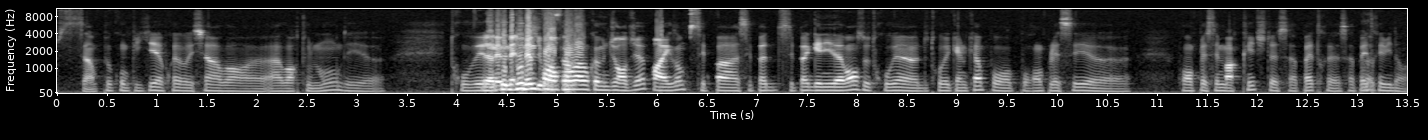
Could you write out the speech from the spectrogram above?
c'est un peu compliqué après de réussir à avoir, tout le monde trouver même, même pour un programme comme Georgia par exemple c'est pas c'est pas c'est pas gagné d'avance de trouver de trouver quelqu'un pour, pour remplacer pour remplacer Mark Rich ça va pas être ça va pas être évident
